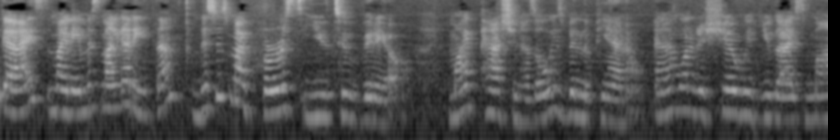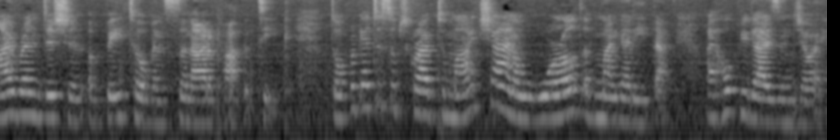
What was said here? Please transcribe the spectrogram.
Guys, my name is Margarita. This is my first YouTube video. My passion has always been the piano, and I wanted to share with you guys my rendition of Beethoven's Sonata Pathétique. Don't forget to subscribe to my channel, World of Margarita. I hope you guys enjoy.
